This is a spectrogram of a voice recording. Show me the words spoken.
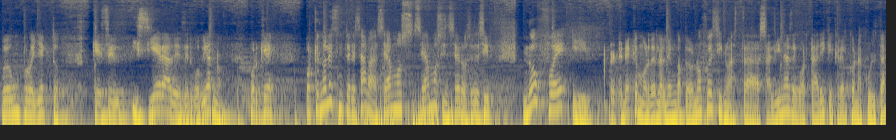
fue un proyecto que se hiciera desde el gobierno. porque porque no les interesaba, seamos, seamos sinceros, es decir, no fue, y tenía que morder la lengua, pero no fue sino hasta Salinas de Gortari, que cree el Conaculta,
